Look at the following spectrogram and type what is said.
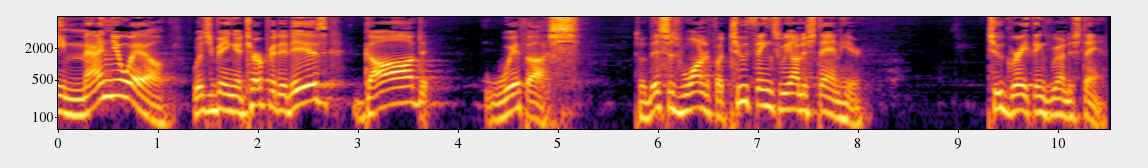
Emmanuel, which being interpreted is God with us. So this is wonderful. Two things we understand here. Two great things we understand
